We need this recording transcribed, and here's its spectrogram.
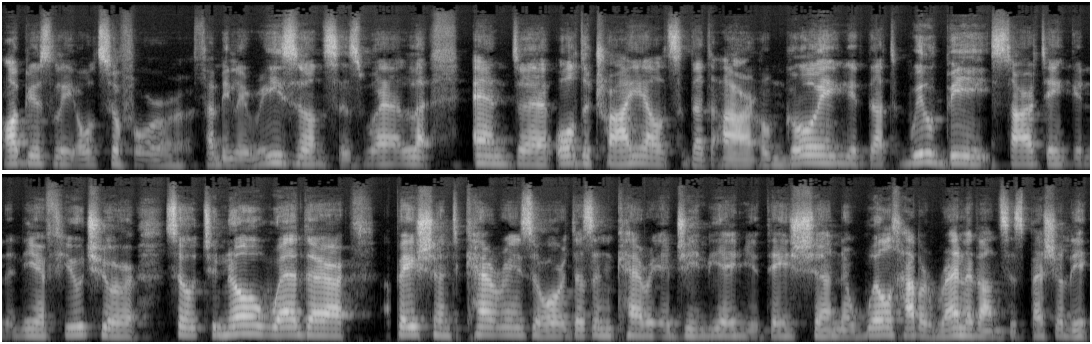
obviously also for family reasons as well, and uh, all the trials that are ongoing that will be starting in the near future. So to know whether a patient carries or doesn't carry a GBA mutation will have a relevance, especially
